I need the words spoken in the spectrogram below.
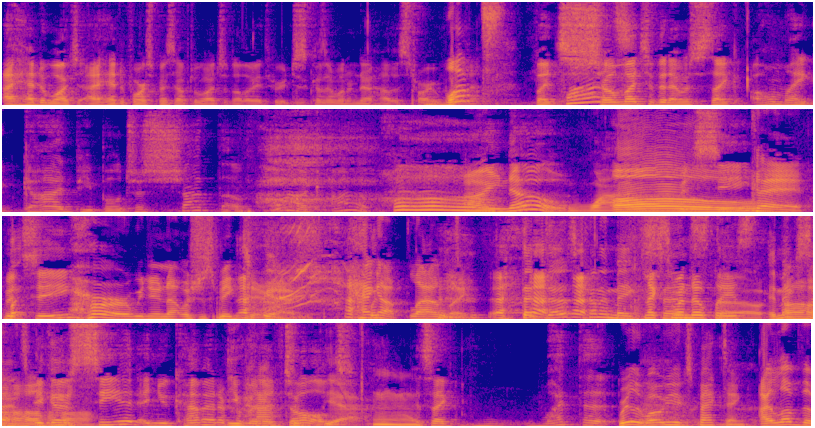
I had to watch. I had to force myself to watch it all the way through, just because I want to know how the story. What? went. But so much of it, I was just like, "Oh my god, people, just shut the fuck up!" I know. Wow. But Oh. see, Okay. but see, Her, we do not wish to speak to. Hang up loudly. that does kind of make sense. Next sense. window, please. though. It makes oh. sense you go see it and you come at it You from an have to- adult. yeah. Mm. It's like, what the? Really, what were you expecting? I love the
